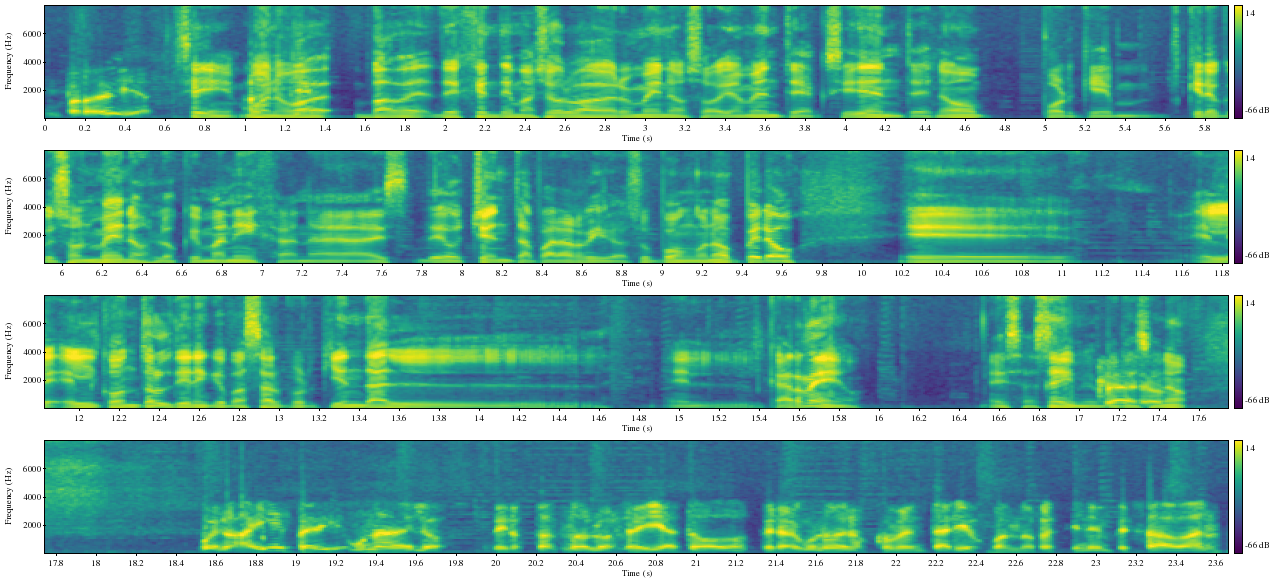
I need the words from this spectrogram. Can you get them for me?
un par de días. Sí, bueno, va, de gente mayor va a haber menos, obviamente, accidentes, ¿no? Porque creo que son menos los que manejan, ah, es de 80 para arriba, supongo, ¿no? Pero eh, el, control tiene que pasar por quien da el, carneo. Es así, me parece, ¿no? Bueno, ahí pedí una de los, de los, no los leía todos, pero algunos de los comentarios cuando recién empezaban,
